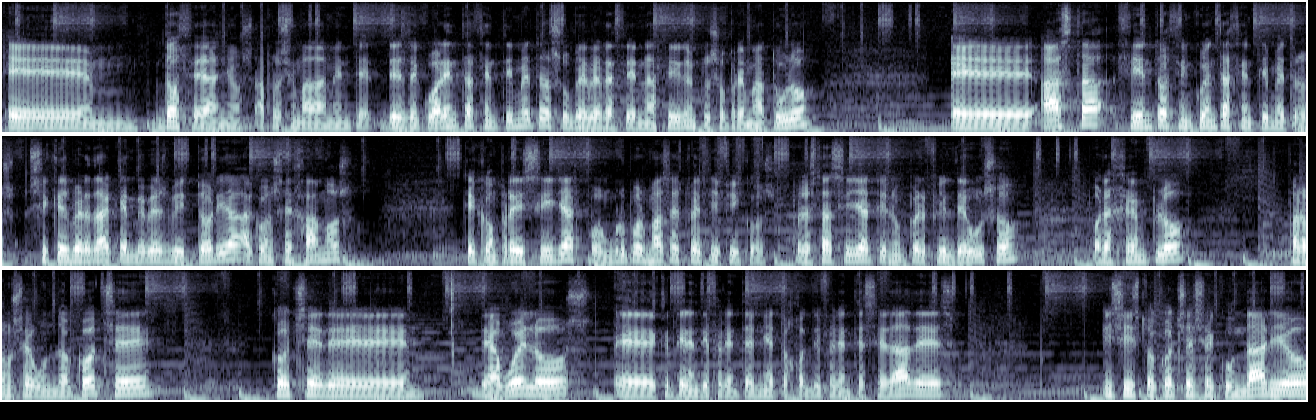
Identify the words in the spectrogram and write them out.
12 eh, años aproximadamente, desde 40 centímetros, un bebé recién nacido, incluso prematuro, eh, hasta 150 centímetros. Sí que es verdad que en Bebés Victoria aconsejamos que compréis sillas con grupos más específicos, pero esta silla tiene un perfil de uso, por ejemplo, para un segundo coche, coche de, abuelos eh, que tienen diferentes nietos con diferentes edades, insisto, coche secundario,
